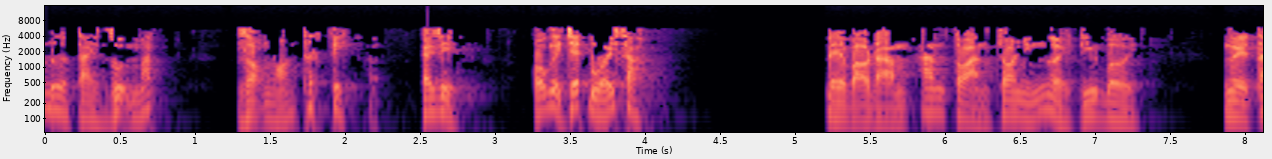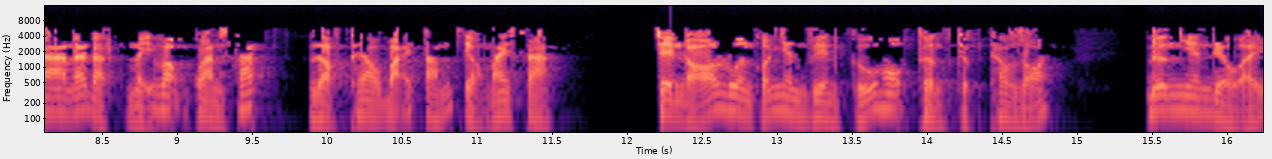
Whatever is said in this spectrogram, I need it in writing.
đưa tay dụi mắt, giọng nói thất kinh. Cái gì? Có người chết đuối sao? Để bảo đảm an toàn cho những người đi bơi, người ta đã đặt mấy vọng quan sát dọc theo bãi tắm Tiểu Mai Sa. Trên đó luôn có nhân viên cứu hộ thường trực theo dõi. Đương nhiên điều ấy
